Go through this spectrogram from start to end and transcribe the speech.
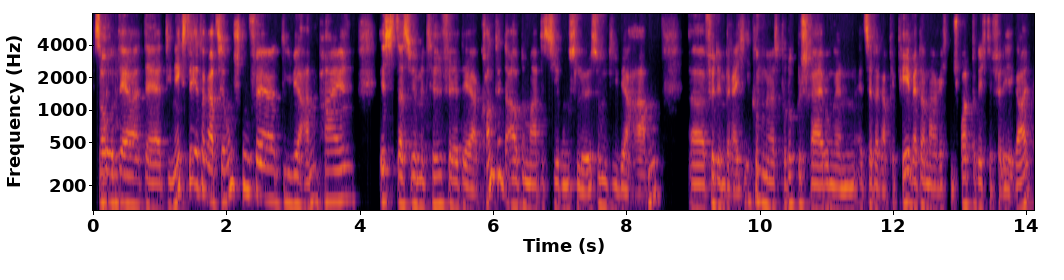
So, und der, der, die nächste Iterationsstufe, die wir anpeilen, ist, dass wir mit Hilfe der Content-Automatisierungslösung, die wir haben, äh, für den Bereich E-Commerce, Produktbeschreibungen etc., pp, Wetternachrichten, Sportberichte, völlig egal,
